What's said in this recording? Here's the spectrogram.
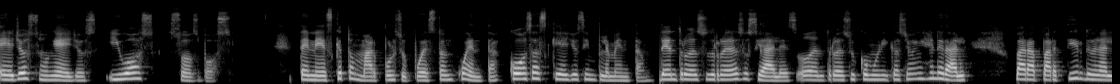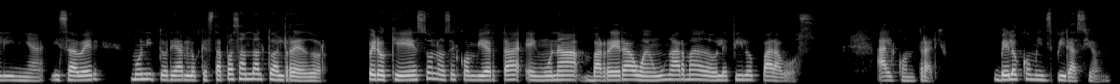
Ellos son ellos y vos sos vos. Tenés que tomar, por supuesto, en cuenta cosas que ellos implementan dentro de sus redes sociales o dentro de su comunicación en general para partir de una línea y saber monitorear lo que está pasando a tu alrededor, pero que eso no se convierta en una barrera o en un arma de doble filo para vos. Al contrario, velo como inspiración,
